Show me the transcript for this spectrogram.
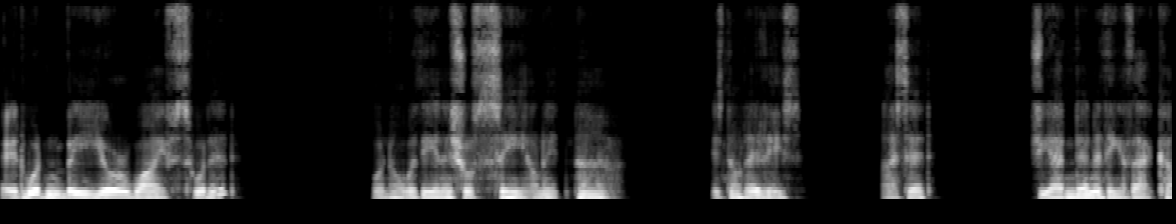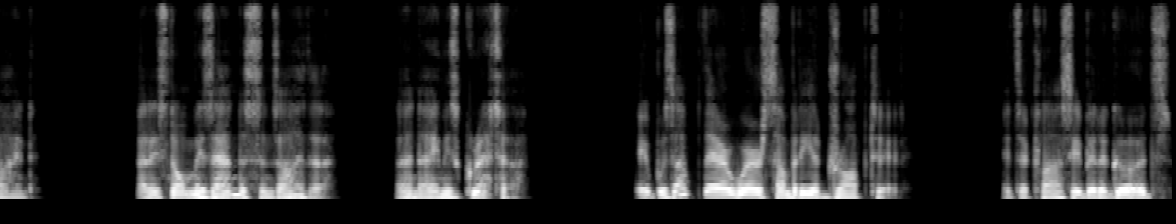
It wouldn't be your wife's, would it? Well, not with the initial C on it, no. It's not Ellie's, I said. She hadn't anything of that kind. And it's not Miss Andersen's either. Her name is Greta. It was up there where somebody had dropped it. It's a classy bit of goods.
